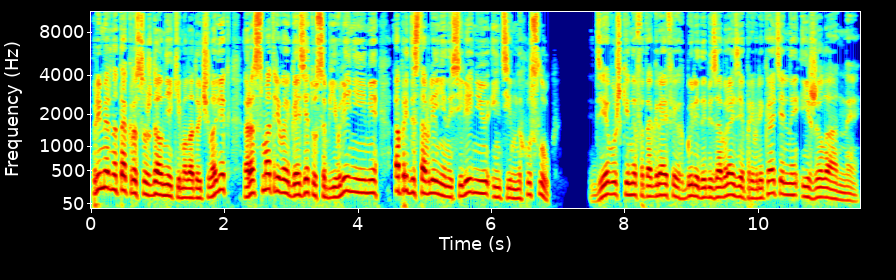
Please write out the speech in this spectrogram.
Примерно так рассуждал некий молодой человек, рассматривая газету с объявлениями о предоставлении населению интимных услуг. Девушки на фотографиях были до безобразия привлекательны и желанны,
